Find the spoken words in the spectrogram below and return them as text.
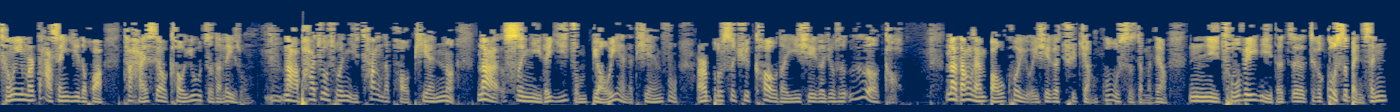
成为一门大生意的话，它还是要靠优质的内容。嗯，哪怕就说你唱的跑偏了，那是你的一种表演的天赋，而不是去靠的一些个就是恶搞。那当然，包括有一些个去讲故事怎么样？你除非你的这这个故事本身，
